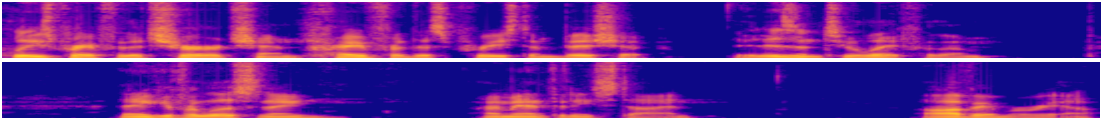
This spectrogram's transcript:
Please pray for the Church and pray for this priest and bishop. It isn't too late for them. Thank you for listening. I'm Anthony Stine. Ave Maria.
